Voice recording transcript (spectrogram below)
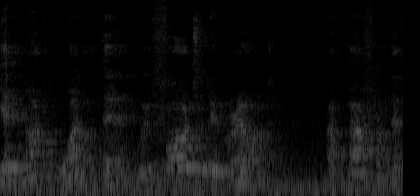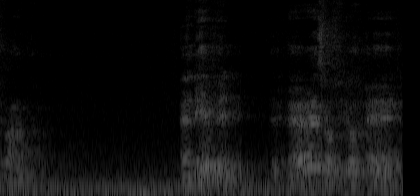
Yet not one of them will fall to the ground apart from the Father. And even the hairs of your head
